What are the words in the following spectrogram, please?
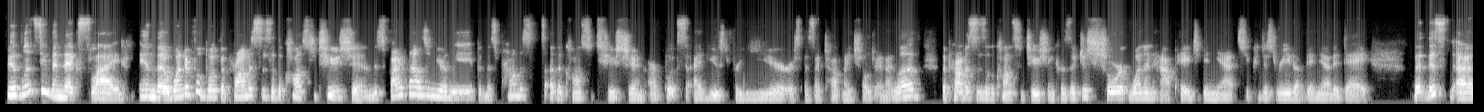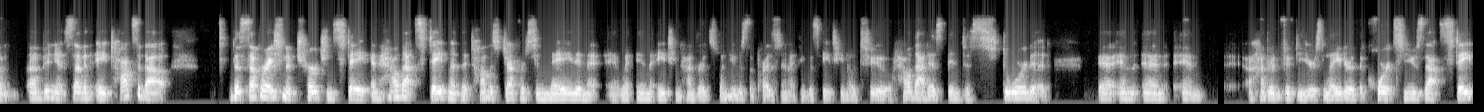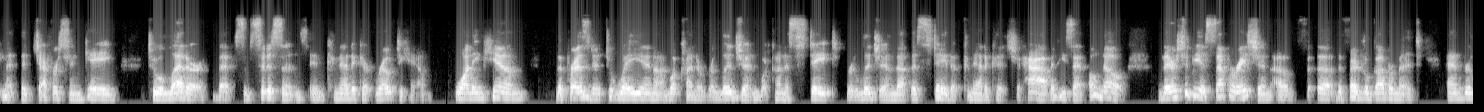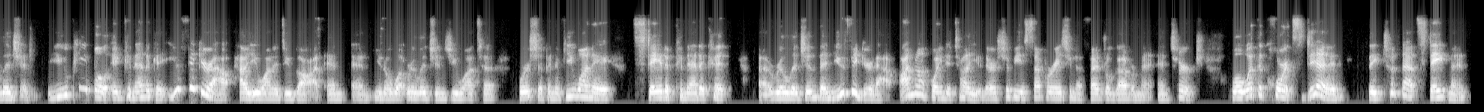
Let's see the next slide. In the wonderful book, The Promises of the Constitution, this 5,000 year leap and this Promise of the Constitution are books that I've used for years as I taught my children. I love the Promises of the Constitution because they're just short, one and a half page vignettes. You can just read a vignette a day. But this uh, uh, vignette 7 8 talks about the separation of church and state and how that statement that Thomas Jefferson made in the in the 1800s when he was the president, I think it was 1802, how that has been distorted, and and and 150 years later, the courts use that statement that Jefferson gave to a letter that some citizens in Connecticut wrote to him, wanting him the president to weigh in on what kind of religion, what kind of state religion that the state of Connecticut should have. And he said, oh, no, there should be a separation of uh, the federal government and religion. You people in Connecticut, you figure out how you want to do God and, and you know what religions you want to worship. And if you want a state of Connecticut uh, religion, then you figure it out. I'm not going to tell you. There should be a separation of federal government and church. Well, what the courts did, they took that statement,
